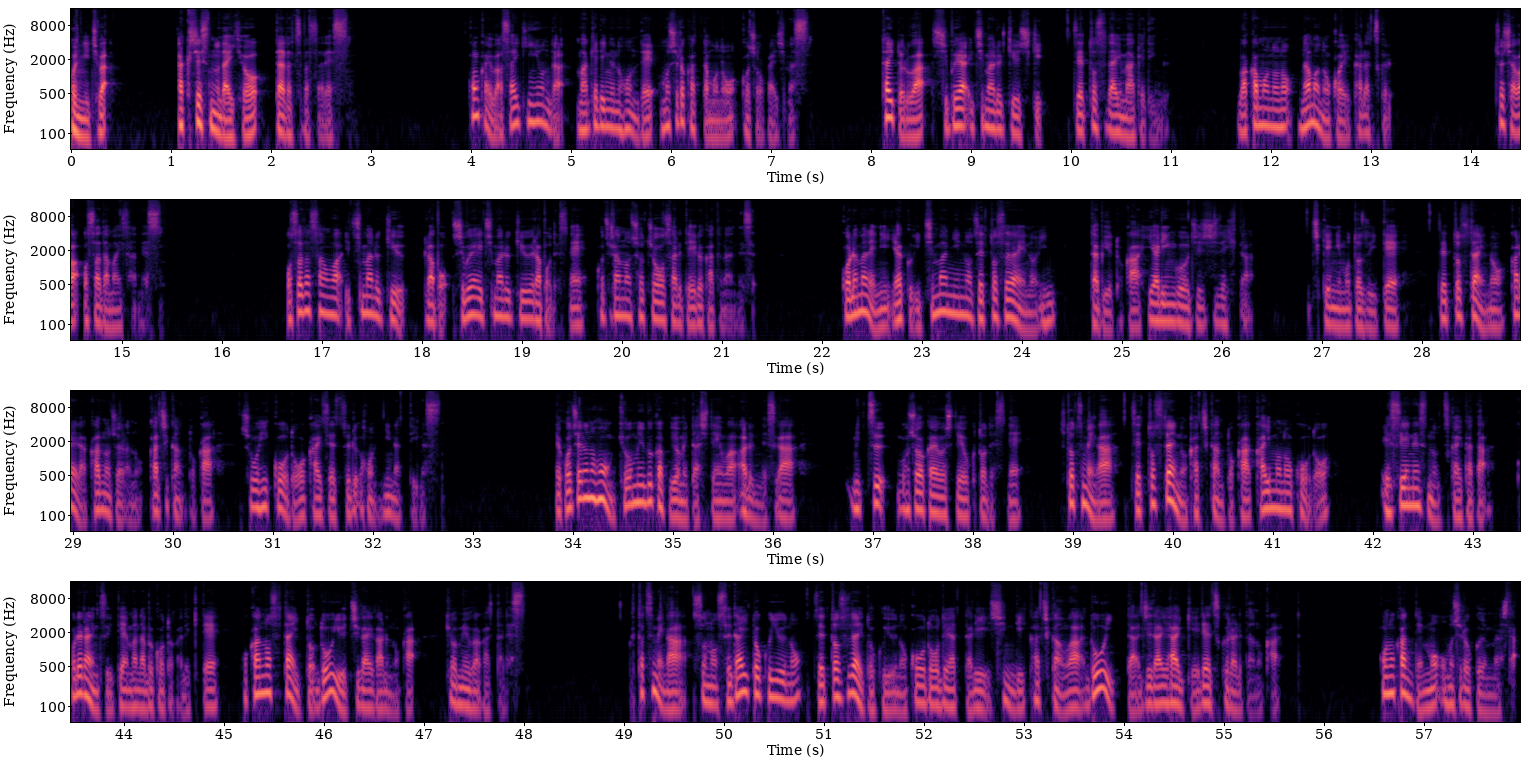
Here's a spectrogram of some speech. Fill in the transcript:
こんにちは。アクシスの代表、多田翼です。今回は最近読んだマーケティングの本で面白かったものをご紹介します。タイトルは渋谷109式 Z 世代マーケティング。若者の生の声から作る。著者は長田舞さんです。長田さんは109ラボ、渋谷109ラボですね。こちらの所長をされている方なんです。これまでに約1万人の Z 世代のインタビューとかヒアリングを実施できた知見に基づいて、Z 世代の彼ら彼女らの価値観とか消費行動を解説する本になっています。でこちらの本、興味深く読めた視点はあるんですが、3つご紹介をしておくとですね、1つ目が Z 世代の価値観とか買い物行動、SNS の使い方、これらについて学ぶことができて、他の世代とどういう違いがあるのか、興味深かったです。2つ目が、その世代特有の、Z 世代特有の行動であったり、心理、価値観はどういった時代背景で作られたのか。この観点も面白く読みました。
